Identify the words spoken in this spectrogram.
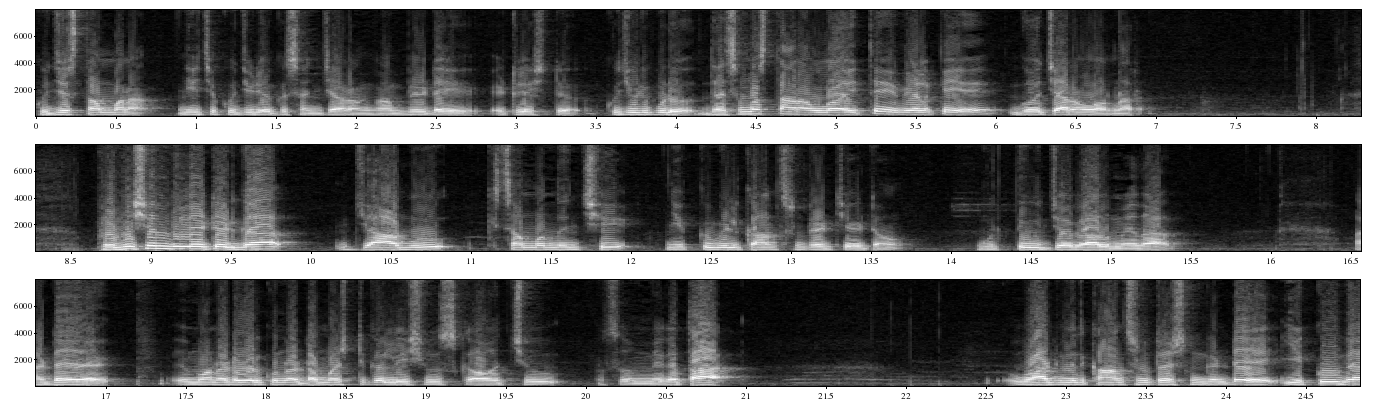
కుజస్తంభన నీచ కుజుడి యొక్క సంచారం కంప్లీట్ అయ్యి అట్లీస్ట్ కుజుడు ఇప్పుడు దశమ స్థానంలో అయితే వీళ్ళకి గోచారంలో ఉన్నారు. ప్రొఫెషన్ రిలేటెడ్గా జాబుకి సంబంధించి ఎక్కువ వీళ్ళు కాన్సన్ట్రేట్ చేయటం వృత్తి ఉద్యోగాల మీద అంటే మొన్నటి వరకు ఉన్న డొమెస్టికల్ ఇష్యూస్ కావచ్చు సో మిగతా వాటి మీద కాన్సన్ట్రేషన్ కంటే ఎక్కువగా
